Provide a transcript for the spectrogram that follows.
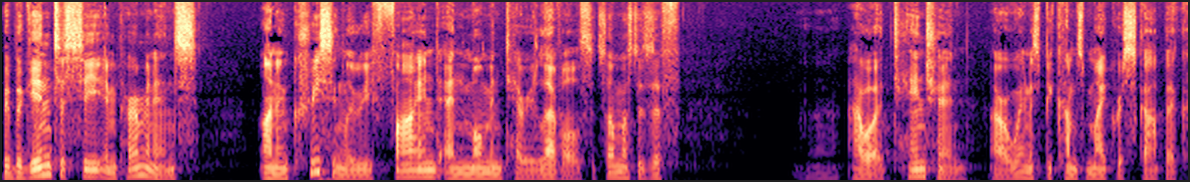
we begin to see impermanence on increasingly refined and momentary levels. It's almost as if uh, our attention, our awareness becomes microscopic.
